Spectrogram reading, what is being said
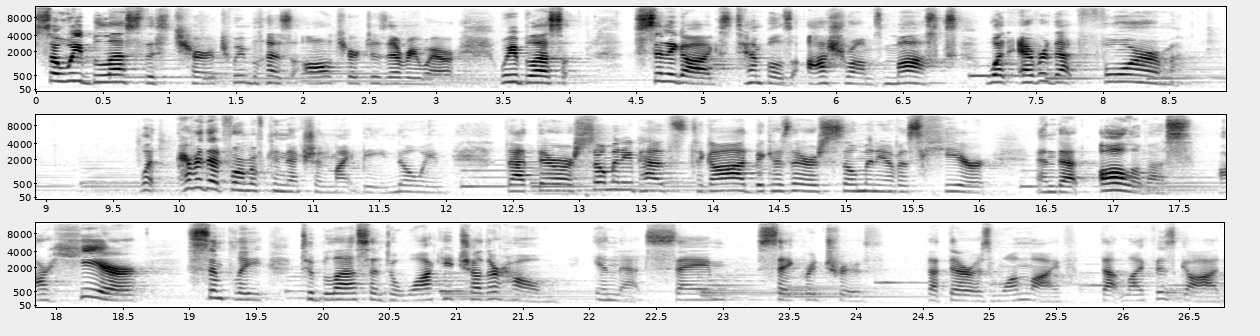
So we bless this church. We bless all churches everywhere. We bless synagogues, temples, ashrams, mosques, whatever that form, whatever that form of connection might be, knowing that there are so many paths to God because there are so many of us here and that all of us are here simply to bless and to walk each other home in that same sacred truth that there is one life, that life is God,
